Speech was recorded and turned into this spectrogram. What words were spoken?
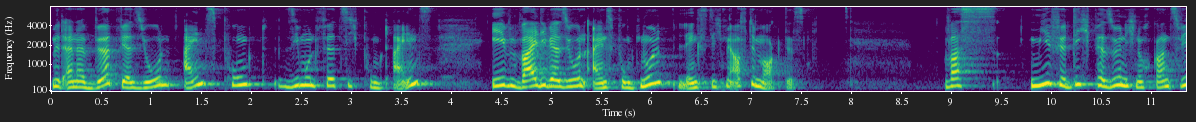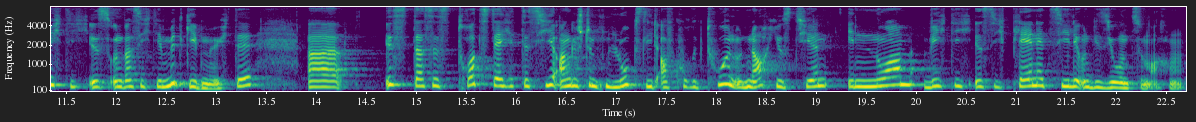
mit einer Word-Version 1.47.1 eben weil die Version 1.0 längst nicht mehr auf dem Markt ist. Was mir für dich persönlich noch ganz wichtig ist und was ich dir mitgeben möchte, äh, ist, dass es trotz des hier angestimmten Lobslied auf Korrekturen und Nachjustieren enorm wichtig ist, sich Pläne, Ziele und Visionen zu machen.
